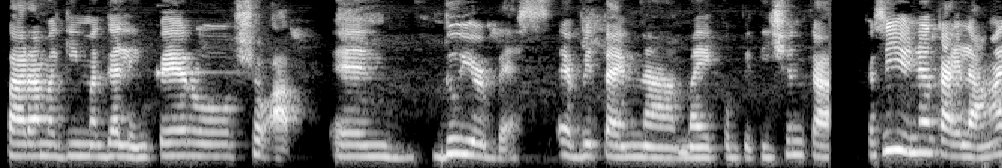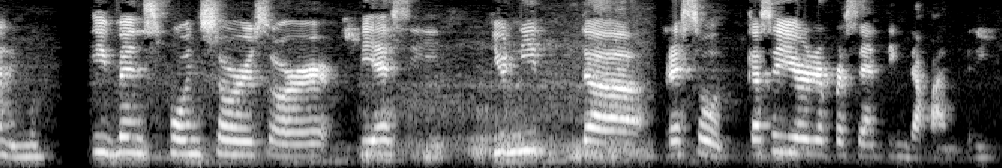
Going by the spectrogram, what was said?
para maging magaling. Pero show up and do your best every time na may competition ka. Kasi yun ang kailangan. Eh. Even sponsors or PSE, you need the result kasi you're representing the country.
